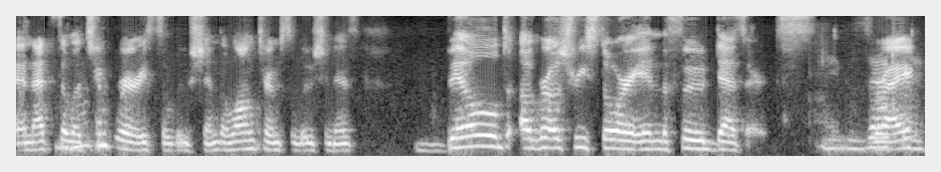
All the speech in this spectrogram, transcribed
And that's still a Mhm. temporary solution. The long term solution is build a grocery store in the food deserts Exactly. right?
